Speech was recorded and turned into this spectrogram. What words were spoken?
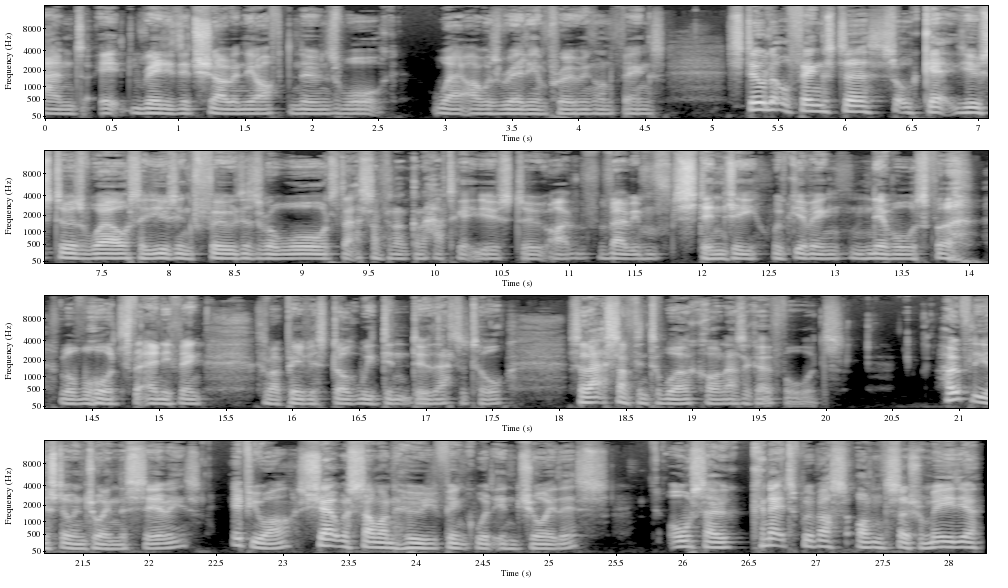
And it really did show in the afternoon's walk where I was really improving on things. Still little things to sort of get used to as well. So using food as rewards, that's something I'm going to have to get used to. I'm very stingy with giving nibbles for rewards for anything. Because my previous dog, we didn't do that at all. So that's something to work on as I go forwards. Hopefully you're still enjoying this series. If you are, share it with someone who you think would enjoy this. Also, connect with us on social media.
